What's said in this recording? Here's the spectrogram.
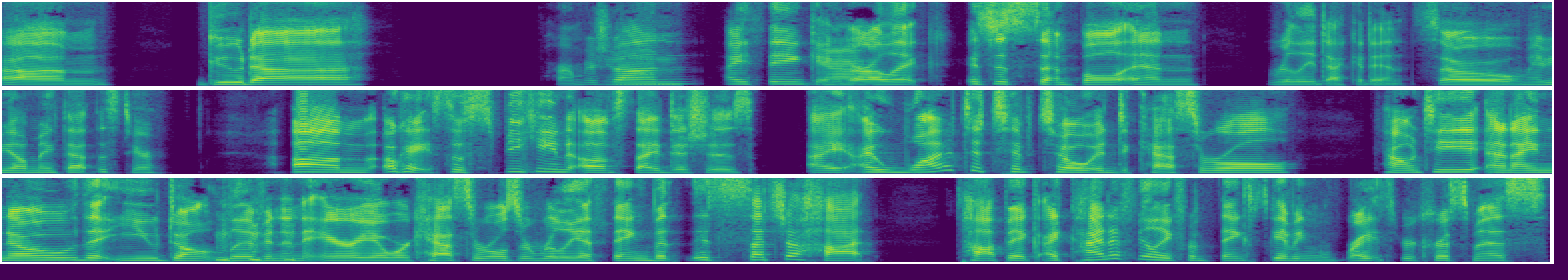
um, Gouda, Parmesan, I think, and garlic. It's just simple and really decadent. So maybe I'll make that this year. Um, okay, so speaking of side dishes, I, I wanted to tiptoe into casserole county, and I know that you don't live in an area where casseroles are really a thing, but it's such a hot topic. I kind of feel like from Thanksgiving right through Christmas,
